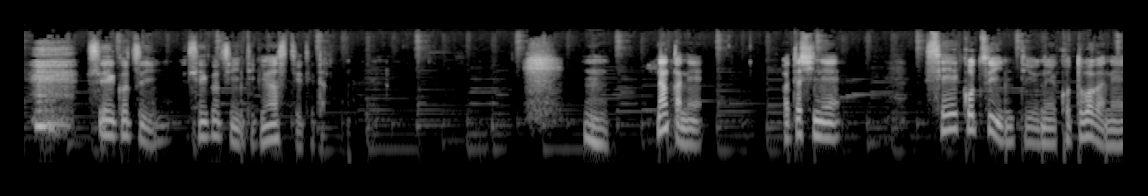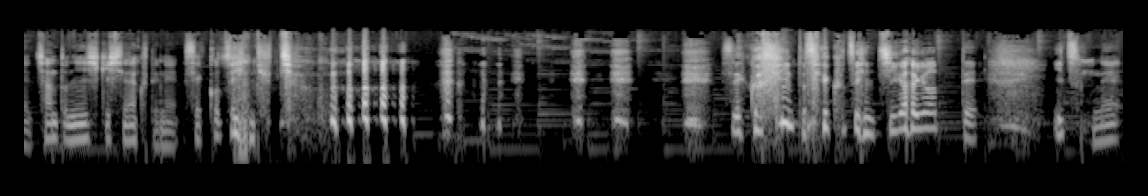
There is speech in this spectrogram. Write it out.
整骨院、整骨院行ってきますって言ってた。うん。なんかね、私ね、整骨院っていうね、言葉がね、ちゃんと認識してなくてね、接骨院って言っちゃう。接骨院と接骨院違うよって、いつもね、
